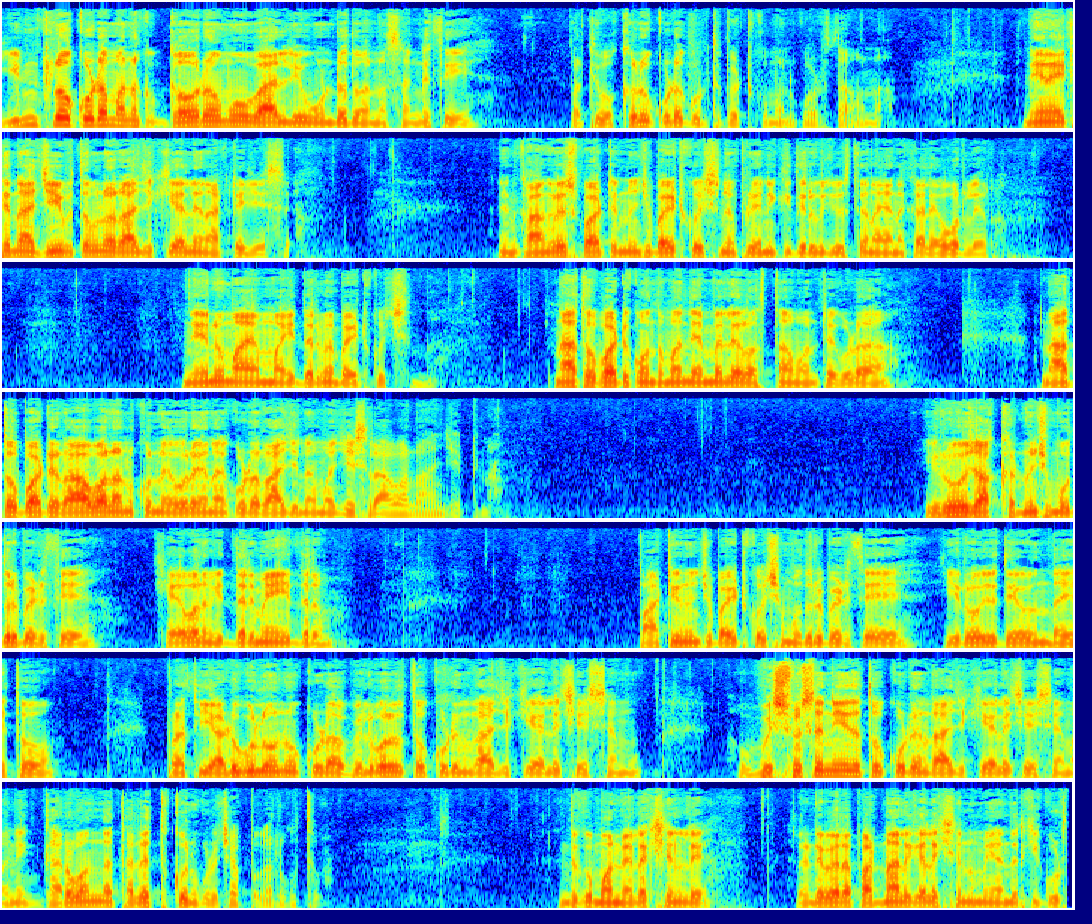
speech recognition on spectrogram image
ఇంట్లో కూడా మనకు గౌరవము వాల్యూ ఉండదు అన్న సంగతి ప్రతి ఒక్కరూ కూడా గుర్తుపెట్టుకోమని కోరుతా ఉన్నా. నేనైతే నా జీవితంలో రాజకీయాలు నేను అట్టే చేశా. నేను కాంగ్రెస్ పార్టీ నుంచి బయటకు వచ్చినప్పుడు వెనక్కి తిరిగి చూస్తే నా వెనకాల ఎవరు లేరు. నేను మా అమ్మ ఇద్దరమే బయటకు వచ్చింది. నాతో పాటు కొంతమంది ఎమ్మెల్యేలు వస్తామంటే కూడా నాతో పాటు రావాలనుకున్న ఎవరైనా కూడా రాజీనామా చేసి రావాలా అని చెప్పిన. ఈరోజు అక్కడి నుంచి మొదలు పెడితే కేవలం ఇద్దరమే ఇద్దరం. పార్టీ నుంచి బయటకు వచ్చి మొదలు పెడితే ఈరోజు దేవుని దయతో ప్రతి అడుగులోనూ కూడా విలువలతో కూడిన రాజకీయాలే చేశాము విశ్వసనీయతతో కూడిన రాజకీయాలే చేశామని గర్వంగా తలెత్తుకొని కూడా చెప్పగలుగుతాం. ఎందుకు మొన్న ఎలక్షన్లే రెండు వేల పద్నాలుగు ఎలక్షన్ మీ అందరికీ గుర్తు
